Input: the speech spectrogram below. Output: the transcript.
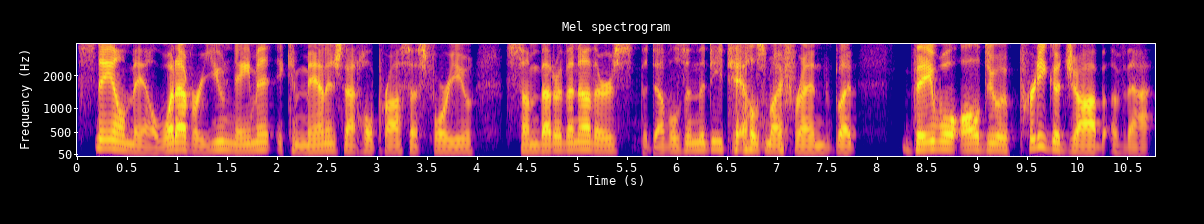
snail mail, whatever, you name it, it can manage that whole process for you. Some better than others. The devil's in the details, my friend, but they will all do a pretty good job of that.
